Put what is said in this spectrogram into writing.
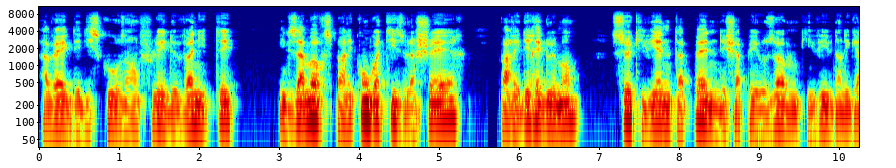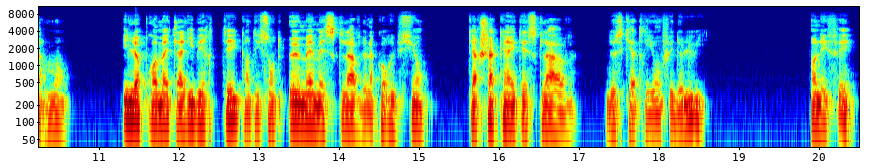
Avec des discours enflés de vanité, ils amorcent par les convoitises de la chair, par les dérèglements, ceux qui viennent à peine d'échapper aux hommes qui vivent dans l'égarement. Ils leur promettent la liberté quand ils sont eux-mêmes esclaves de la corruption, car chacun est esclave de ce qui a triomphé de lui. En effet,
